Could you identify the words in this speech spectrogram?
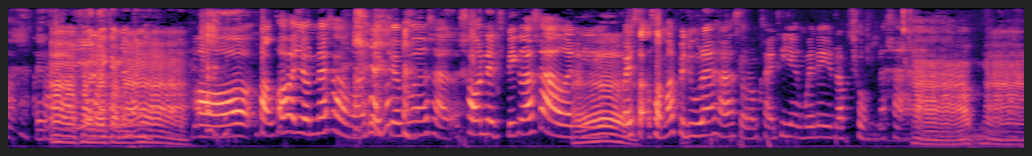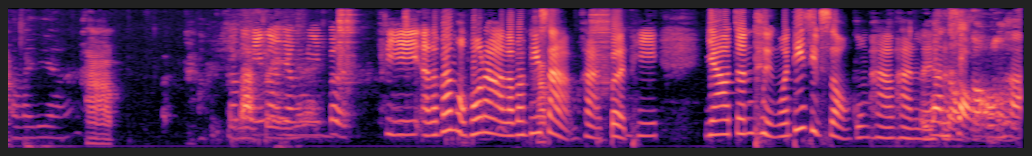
ฝากอ่าฟังมาฟังมาอ่าอ๋อฝั่งภาพยนตร์นะคะมาเทเกมเมอร์ค่ะ เข้า Netflix แล้วค่ะวันนี้เออไปสสามารถไปดูได้นะคะสำหรับใครที่ยังไม่ได้รับชมนะคะ ครับมาอะไรดีอะครับตอนนี้เรายังมีเปิดที่อัลบั้มของพวกเราอัลบั้มที่ครับสามค่ะ เปิดที่ ยาวจนถึงวันที่ 12 กุมภาพันธ์เลยวันค่ะสองค่ะ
